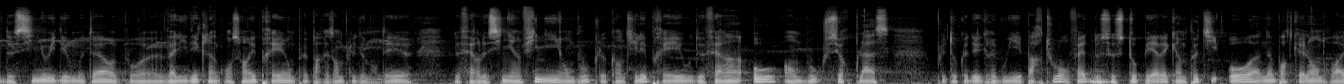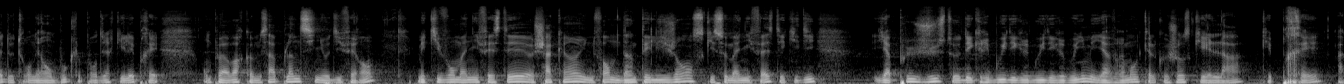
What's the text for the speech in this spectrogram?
de, signaux idéomoteurs pour valider que l'inconscient est prêt. On peut par exemple lui demander de faire le signe infini en boucle quand il est prêt, ou de faire un O en boucle sur place, plutôt que de gribouiller partout, en fait, de se stopper avec un petit O à n'importe quel endroit et de tourner en boucle pour dire qu'il est prêt. On peut avoir comme ça plein de signaux différents, mais qui vont manifester chacun une forme d'intelligence qui se manifeste et qui dit il n'y a plus juste des gribouilles, des gribouilles, des gribouilles, mais il y a vraiment quelque chose qui est là, qui est prêt à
